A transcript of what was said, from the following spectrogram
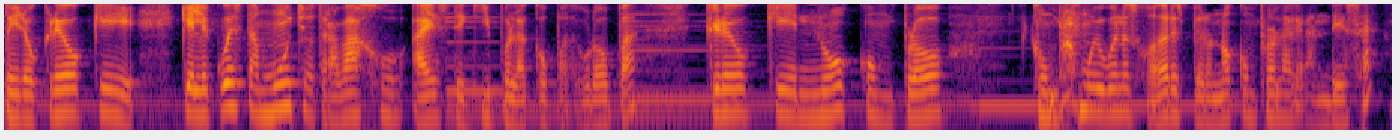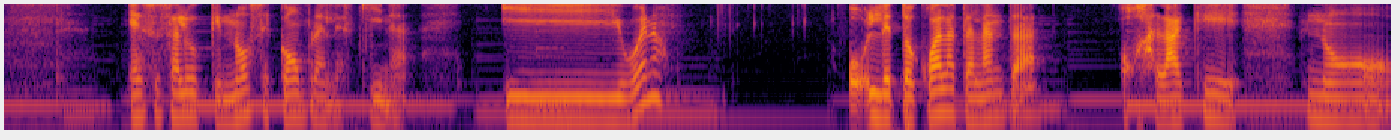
Pero creo que, que le cuesta mucho trabajo a este equipo la Copa de Europa. Creo que no compró, compró muy buenos jugadores, pero no compró la grandeza. Eso es algo que no se compra en la esquina. Y bueno, le tocó al Atalanta ojalá que no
